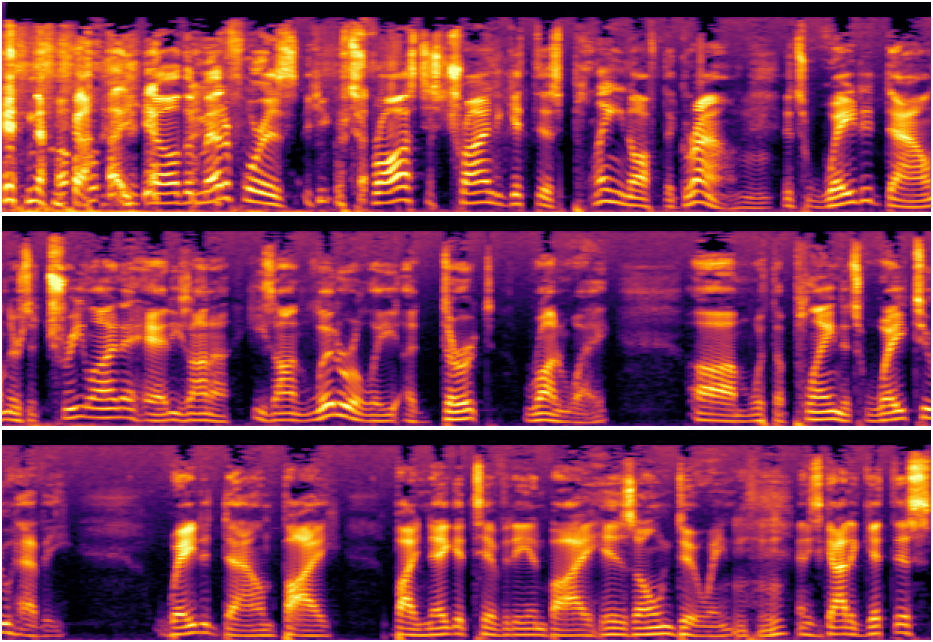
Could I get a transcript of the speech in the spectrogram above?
no, no. The metaphor is he, Frost is trying to get this plane off the ground. Mm-hmm. It's weighted down. There's a tree line ahead. He's on a he's on literally a dirt runway um, with a plane that's way too heavy, weighted down by by negativity and by his own doing. Mm-hmm. And he's got to get this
